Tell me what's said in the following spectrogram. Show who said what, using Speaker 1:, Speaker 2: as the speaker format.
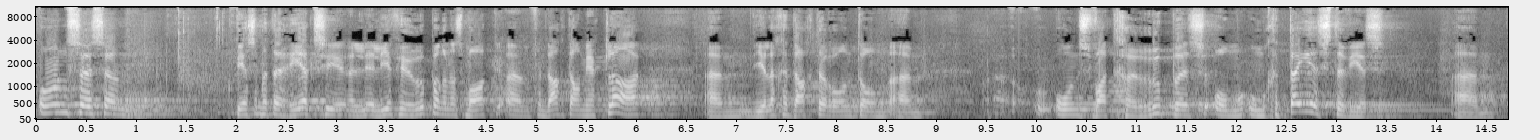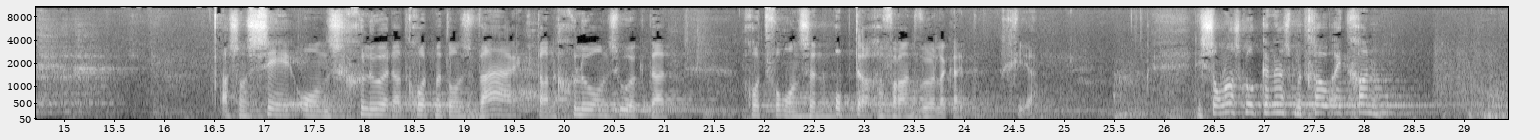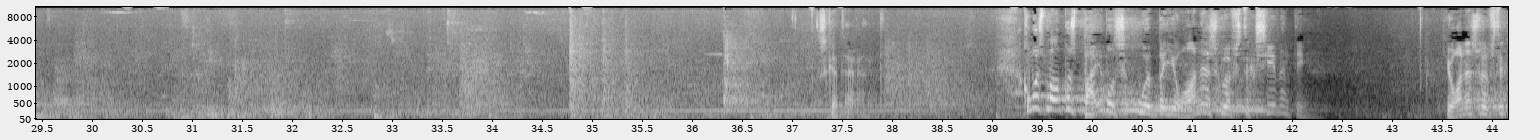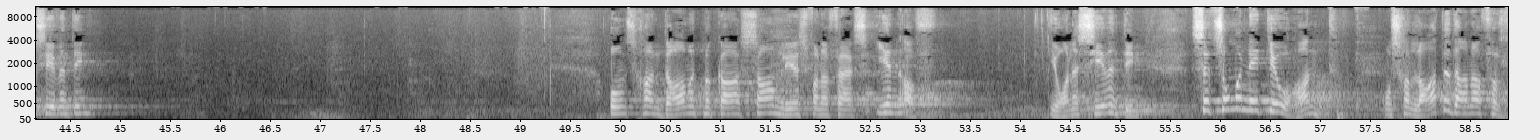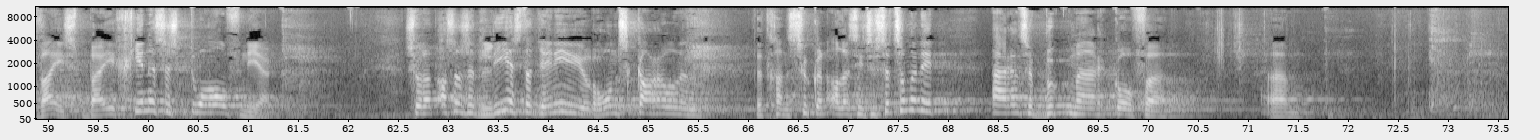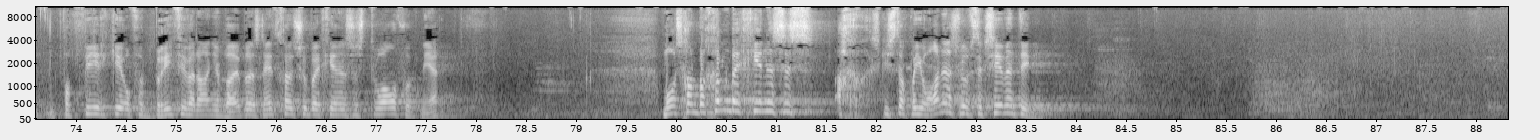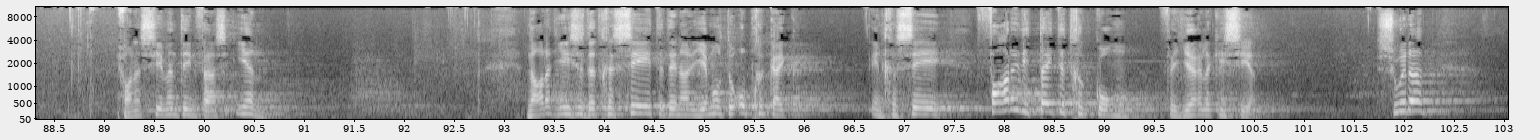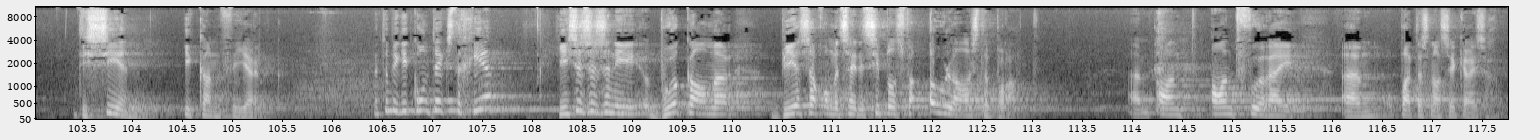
Speaker 1: Ons is um besig met 'n reeks leef hier roeping en ons maak um, vandag daarmee klaar um die hele gedagte rondom um ons wat geroep is om om getuies te wees. Um as ons sê ons glo dat God met ons werk, dan glo ons ook dat God vir ons 'n opdrag en verantwoordelikheid gee. Die sonnaskoolkinders moet gou uitgaan. Skitterend. Kom ons maak ons Bybels oop by Johannes hoofstuk 17. Johannes hoofstuk 17. Ons gaan daar met mekaar saam lees vanaf vers 1 af. Johannes 17. Sit sommer net jou hand. Ons gaan later daarna verwys by Genesis 12 neer. Sodat as ons dit lees dat jy nie rondskarrel en dit gaan soek en alles nie. So sit sommer net ergens 'n boekmerk of 'n ehm um, papiertjie of 'n briefie wat daar in jou Bybel is net gou so by Genesis 12 ook neer. Maar ons gaan begin by Genesis, ag, ekskuus tog by Johannes hoofstuk 17. Johannes 17 vers 1. Nadat Jesus dit gesê het, het hy na die hemel toe opgekyk en gesê: "Vader, die tyd het gekom vir heerlike seun, sodat die seun u kan verheerlik." Net 'n bietjie konteks te gee. Jesus is in die bokkamer besig om met sy disippels vir oulaas te praat. Um aand aand voor hy um op pad is na sy kruisiging.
